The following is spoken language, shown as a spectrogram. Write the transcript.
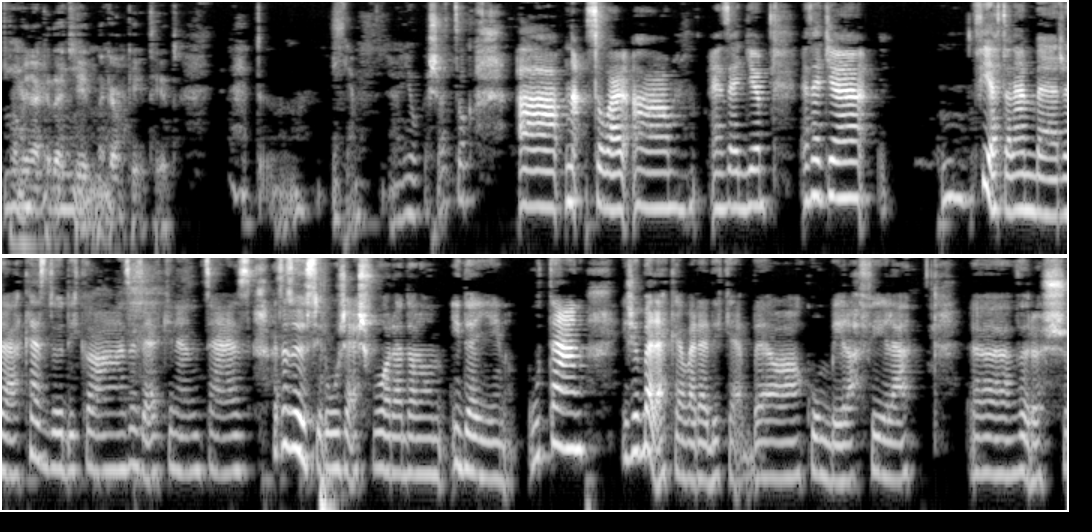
igen ami neked egy hét, nekem két hét. Hát igen, jók a sacok. Uh, na, szóval uh, ez egy, ez egy fiatal emberrel kezdődik az 1900, hát az őszi rózsás forradalom idején után, és ő belekeveredik ebbe a kumbéla féle vörös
